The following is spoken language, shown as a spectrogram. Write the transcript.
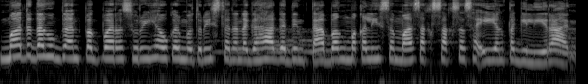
madadangog na ang pagparasurihaw kan motorista na naghahagad din tabang makali sa masaksaksa sa iyang tagiliran.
